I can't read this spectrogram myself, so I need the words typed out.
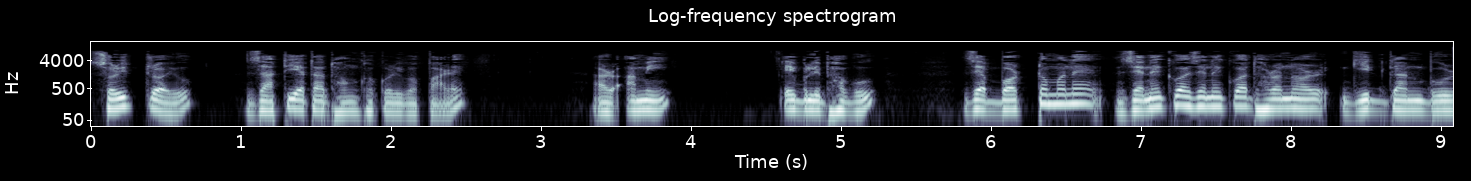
চৰিত্ৰয়ো জাতি এটা ধ্বংস কৰিব পাৰে। আৰু আমি এইবুলি ভাবো যে বৰ্তমানে যেনেকুৱা যেনেকুৱা ধৰণৰ গীত গানবোৰ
